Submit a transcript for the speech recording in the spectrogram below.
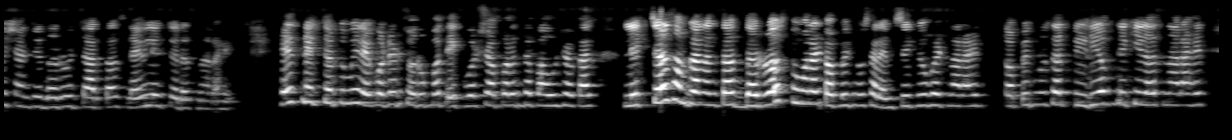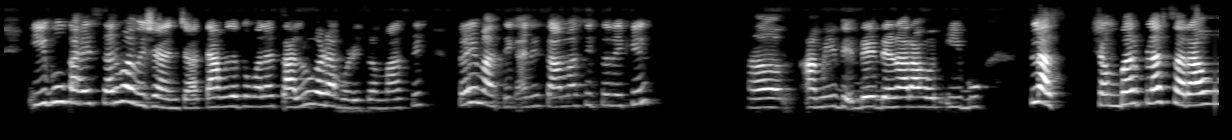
विषयांचे दररोज चार तास लाईव्ह लेक्चर असणार आहे. हेच लेक्चर तुम्ही रेकॉर्डेड स्वरूपात एक वर्षापर्यंत पाहू शकाल. लेक्चर संपल्यानंतर दररोज तुम्हाला टॉपिकनुसार एमसीक्यू भेटणार आहेत टॉपिकनुसार पीडीएफ देखील असणार आहेत. ई बुक आहे सर्व विषयांच्या. त्यामध्ये तुम्हाला चालू घडामोडीचं मासिक त्रैमासिक आणि सामासिकचं देखील आम्ही दे देणार आहोत ई बुक प्लस शंभर प्लस सराव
